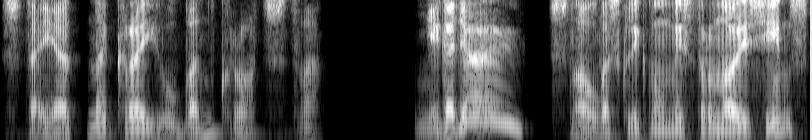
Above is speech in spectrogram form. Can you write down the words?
стоят на краю банкротства. «Негодяй!» — снова воскликнул мистер Нори Симс,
